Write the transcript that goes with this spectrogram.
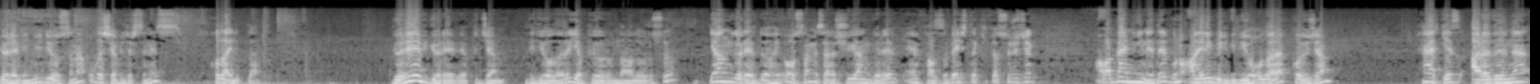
görevin videosuna ulaşabilirsiniz kolaylıkla. Görev görev yapacağım videoları yapıyorum daha doğrusu. Yan görev dahi olsa mesela şu yan görev en fazla 5 dakika sürecek. Ama ben yine de bunu ayrı bir video olarak koyacağım. Herkes aradığına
